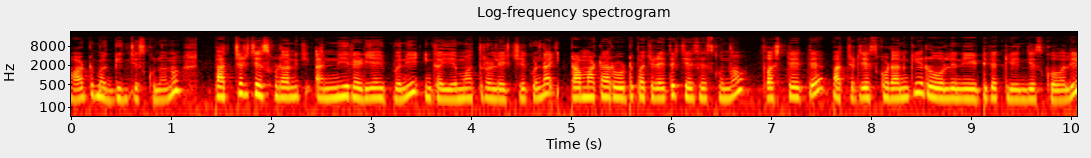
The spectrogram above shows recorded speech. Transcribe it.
పాటు మగ్గించేసుకున్నాను. పచ్చడి చేసుకోవడానికి అన్నీ రెడీ అయిపోయి ఇంకా ఏమాత్రం లేట్ చేయకుండా టమాటా రోటి పచ్చడి అయితే చేసేసుకుందాం. ఫస్ట్ అయితే పచ్చడి చేసుకోవడానికి రోలు నీట్గా క్లీన్ చేసుకోవాలి.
